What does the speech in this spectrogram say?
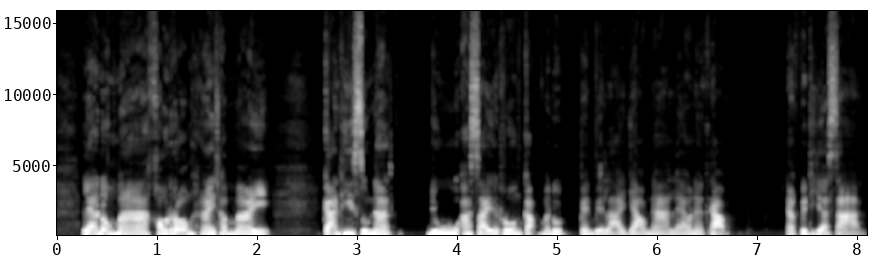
ๆ แล้วน้องหมาเขาร้องไห้ทำไม การที่สุนัขอยู่อาศัยร่วมกับมนุษย์เป็นเวลายาวนานแล้วนะครับ นักวิทยาศาสตร์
